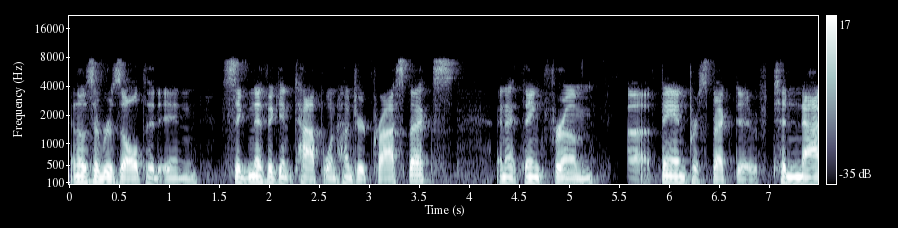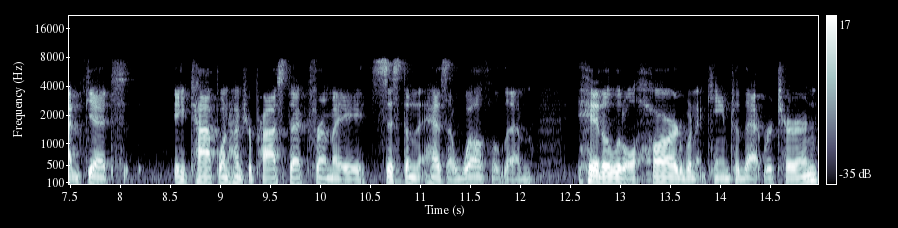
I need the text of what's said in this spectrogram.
and those have resulted in significant top 100 prospects. And I think from uh, fan perspective to not get a top 100 prospect from a system that has a wealth of them hit a little hard when it came to that return.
